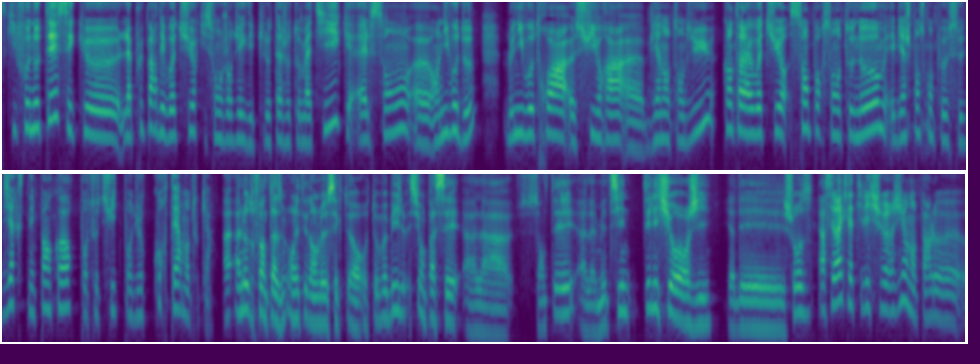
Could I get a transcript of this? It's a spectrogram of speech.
Ce qu'il faut noter, c'est que la plupart des voitures qui sont aujourd'hui avec des pilotages automatiques, elles sont euh, en niveau 2. Le niveau 3 euh, suivra, euh, bien entendu. Quant à la voiture 100% autonome, eh bien, je pense qu'on peut se dire que ce n'est pas encore pour tout de suite, pour du court terme en tout cas. Un autre fantasme, on était dans le secteur automobile. Si on passait à la santé, à la médecine, Téléchirurgie, il y a des choses Alors c'est vrai que la téléchirurgie, on en parle euh,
